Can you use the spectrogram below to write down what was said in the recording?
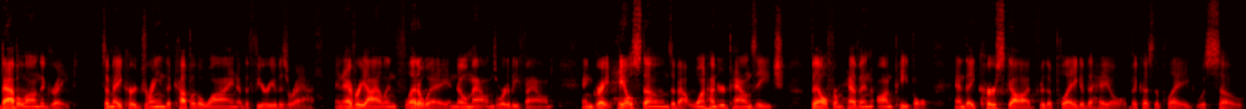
Babylon the Great to make her drain the cup of the wine of the fury of his wrath. And every island fled away, and no mountains were to be found. And great hailstones, about 100 pounds each, fell from heaven on people, and they cursed God for the plague of the hail, because the plague was so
